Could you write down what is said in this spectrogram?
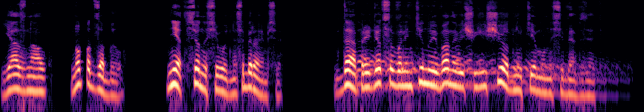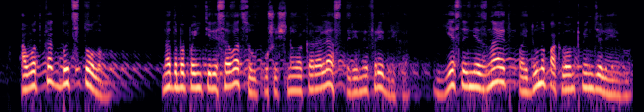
Я знал, но подзабыл. Нет, все на сегодня, собираемся. Да, придется Валентину Ивановичу еще одну тему на себя взять. А вот как быть столом? Надо бы поинтересоваться у пушечного короля старины Фридриха. Если не знает, пойду на поклон к Менделееву.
